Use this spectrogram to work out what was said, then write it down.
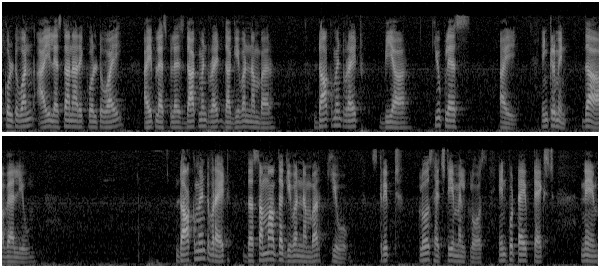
equal to 1 i less than or equal to y i plus plus. Document write the given number. Document write br q plus i. Increment the value document write the sum of the given number q script close html close. Input type text name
